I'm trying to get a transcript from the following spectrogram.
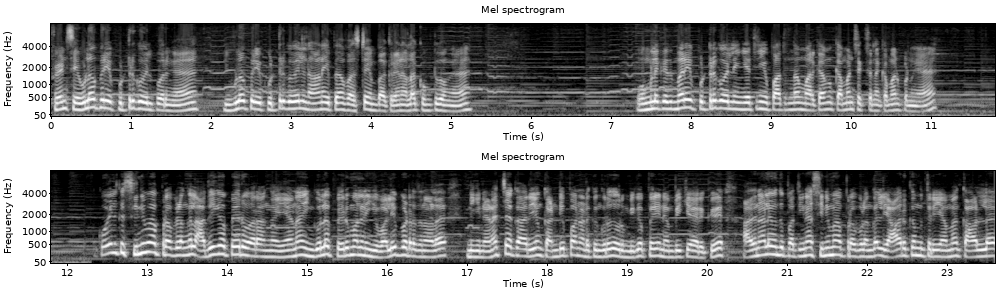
ஃப்ரெண்ட்ஸ் எவ்வளோ பெரிய புற்று கோவில் பாருங்க. இவ்வளோ பெரிய புற்றுக்கோவில் நானே இப்போ தான் ஃபஸ்ட் டைம் பார்க்குறேன் நல்லா கும்பிட்டுக்கோங்க. உங்களுக்கு இது மாதிரி புற்றுக்கோயில் எங்கேயாச்சும் நீங்கள் ஏற்றி நீங்கள் பார்த்துருந்தா மறக்காமல் கமெண்ட் செக்ஷனில் கமெண்ட் பண்ணுங்கள் கோயிலுக்கு சினிமா பிரபலங்கள் அதிக பேர் வராங்க. ஏன்னா இங்குள்ள பெருமாளை நீங்கள் வழிபடுறதுனால நீங்கள் நினச்ச காரியம் கண்டிப்பாக நடக்குங்கிறது ஒரு மிகப்பெரிய நம்பிக்கையாக இருக்குது அதனாலே வந்து பார்த்திங்கன்னா சினிமா பிரபலங்கள் யாருக்கும் தெரியாமல் காலைல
